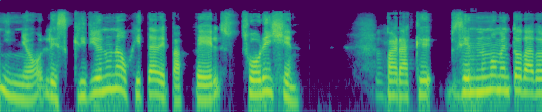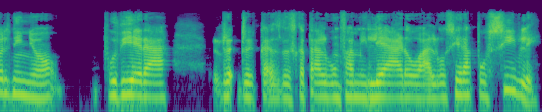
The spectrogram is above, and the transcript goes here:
niño le escribió en una hojita de papel su origen, para que si en un momento dado el niño pudiera rescatar a algún familiar o algo, si era posible.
